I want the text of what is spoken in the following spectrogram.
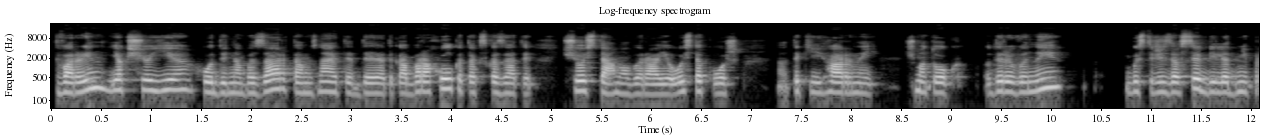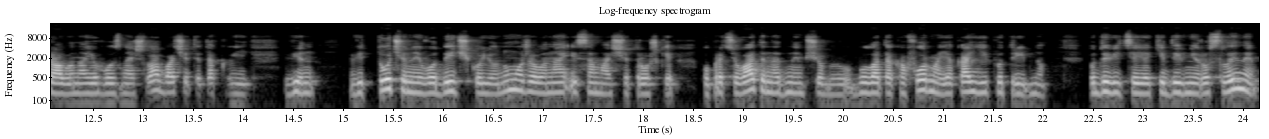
тварин, якщо є, ходить на базар, там, знаєте, де така барахолка, так сказати, щось там обирає. Ось також е, такий гарний шматок деревини. Бистріш за все, біля Дніпра вона його знайшла. Бачите, такий він відточений водичкою. Ну, може, вона і сама ще трошки попрацювати над ним, щоб була така форма, яка їй потрібна. Подивіться, які дивні рослини.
